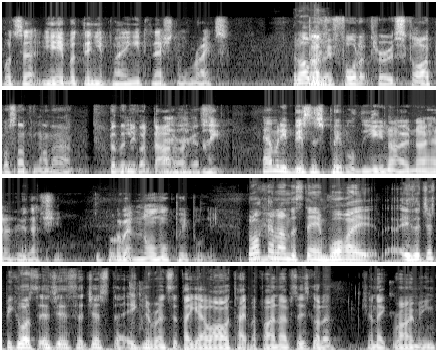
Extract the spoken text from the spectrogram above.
what's that? Yeah, but then you're paying international rates. But I I don't know if want you forward it through Skype or something like that. But then you've got data, I guess. How many business people do you know know how to do that shit? We're talking about normal people here. But I can't understand why. Is it just because it's just, it's just uh, ignorance that they go, "Oh, I'll take my phone over, so he's got to connect roaming,"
